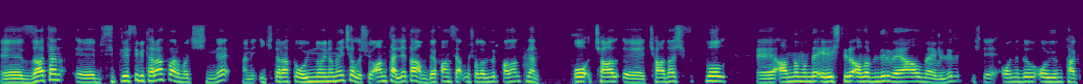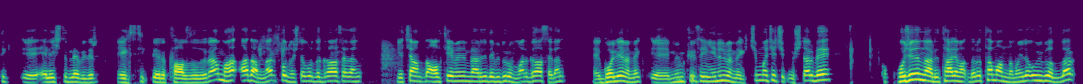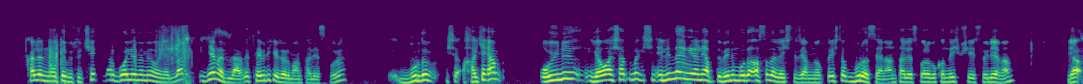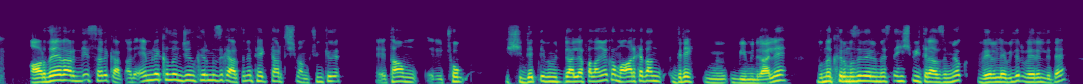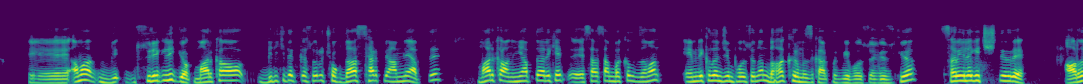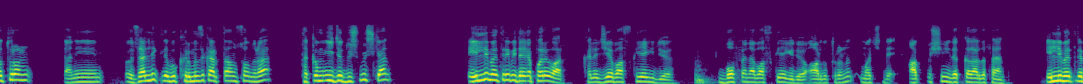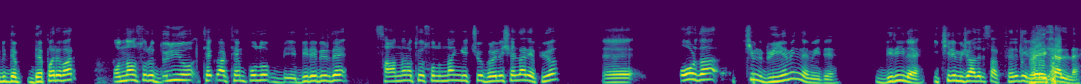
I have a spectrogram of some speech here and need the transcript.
e, zaten e, stresli bir taraf var maç içinde. Hani iki tarafta oyununu oynamaya çalışıyor. Antalya tamam defans yapmış olabilir falan filan. O çağ, e, çağdaş futbol e, anlamında eleştiri alabilir veya almayabilir. İşte oynadığı oyun, taktik e, eleştirilebilir. Eksikleri, fazlaları ama adamlar sonuçta burada Galatasaray'dan geçen hafta 6 yemenin verdiği de bir durum var. Galatasaray'dan e, gol yememek, e, mümkünse yenilmemek için maça çıkmışlar ve hocanın verdiği talimatları tam anlamıyla uyguladılar. Kalenin otobüsü çektiler, gol yememeye oynadılar. Yemediler de. Tebrik ediyorum Antalya Sporu. Burada işte hakem oyunu yavaşlatmak için elinden geleni yaptı. Benim burada asıl eleştireceğim nokta işte burası yani. Antalya Spor'a bu konuda hiçbir şey söyleyemem. Ya Arda'ya verdiği sarı kart. Hadi Emre Kılınç'ın kırmızı kartını pek tartışmam. Çünkü e, tam e, çok şiddetli bir müdahale falan yok ama arkadan direkt bir müdahale. Buna kırmızı verilmesine hiçbir itirazım yok. Verilebilir, verildi de. Ee, ama süreklilik yok. Marka 1-2 dakika sonra çok daha sert bir hamle yaptı. Markao'nun yaptığı hareket e, esasen bakıldığı zaman Emre Kılınç'ın pozisyonundan daha kırmızı kartlık bir pozisyon gözüküyor. Sarı ile geçiştirdi. Arda Turan yani özellikle bu kırmızı karttan sonra takım iyice düşmüşken 50 metre bir deparı var. Kaleciye baskıya gidiyor. Boffen'e baskıya gidiyor Arda Turan'ın maçında 60. dakikalarda falan. 50 metre bir de, deparı var. Ondan sonra dönüyor tekrar tempolu birebir de sağından atıyor solundan geçiyor böyle şeyler yapıyor. Ee, orada kimdi Bünyamin'le miydi? Biriyle ikili mücadelesi var. Feride ile. Veysel'le.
